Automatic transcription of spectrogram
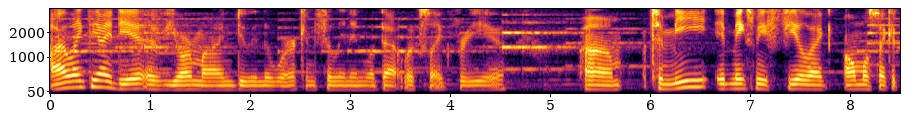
I like the idea of your mind doing the work and filling in what that looks like for you. Um, to me, it makes me feel like almost like a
